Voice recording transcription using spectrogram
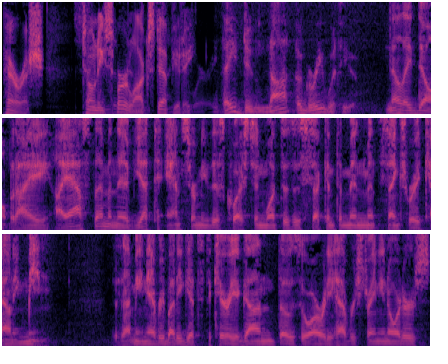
Parrish, Tony Spurlock's deputy. They do not agree with you. No, they don't. But I, I asked them, and they have yet to answer me this question what does a Second Amendment sanctuary county mean? Does that mean everybody gets to carry a gun? Those who already have restraining orders?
